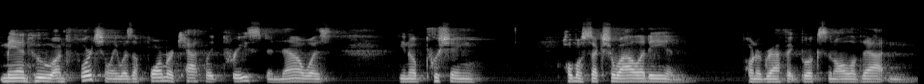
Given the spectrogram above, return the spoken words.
man who unfortunately was a former Catholic priest and now was, you know, pushing homosexuality and pornographic books and all of that and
